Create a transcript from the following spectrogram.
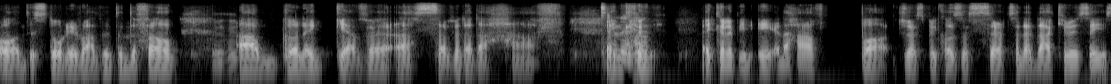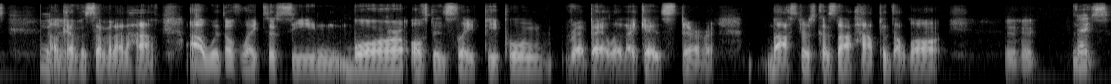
on the story rather than the film. Mhm. I'm gonna give it a seven and a half. Seven it and a could, half. it could have been eight and a half, but just because of certain inaccuracies, I'll Mhm. give it seven and a half. I would have liked to have seen more of the enslaved people rebelling against their masters because that happened a lot. Mhm. Nice.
